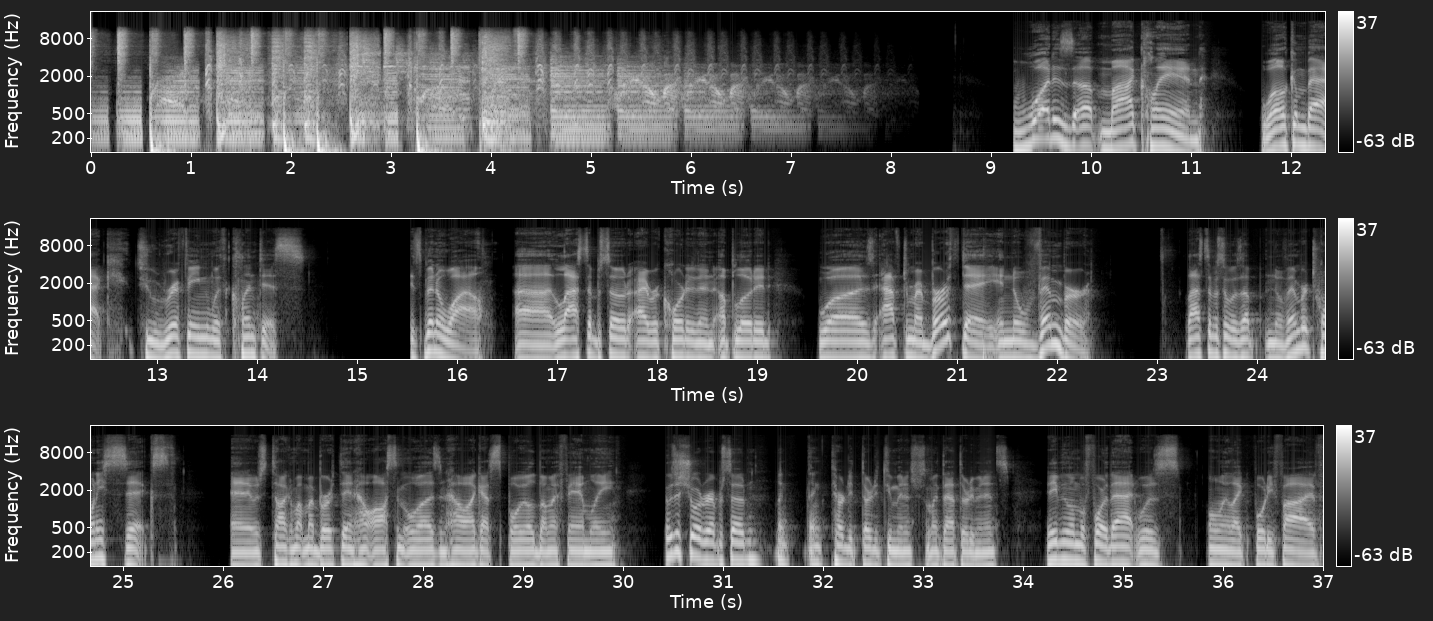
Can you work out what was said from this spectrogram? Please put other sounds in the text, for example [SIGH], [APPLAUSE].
What is up, my clan? Welcome back to Riffing with Clintus. It's been a while. Uh, last episode I recorded and uploaded was after my birthday in November. Last episode was up November 26th, and it was talking about my birthday and how awesome it was and how I got spoiled by my family. It was a shorter episode, like, like 30, 32 minutes or something like that, 30 minutes. And even the one before that was only like 45.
